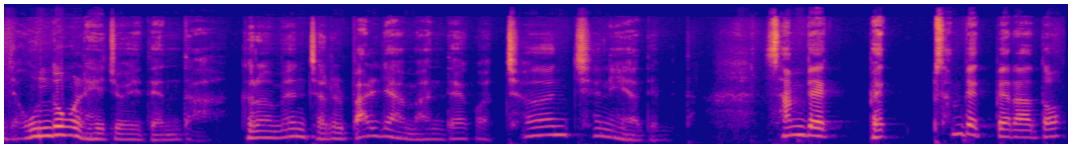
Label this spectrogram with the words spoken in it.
이제 운동을 해줘야 된다. 그러면 절을 빨리 하면 안 되고 천천히 해야 됩니다. 300, 100, 300배라도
